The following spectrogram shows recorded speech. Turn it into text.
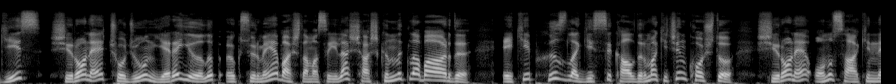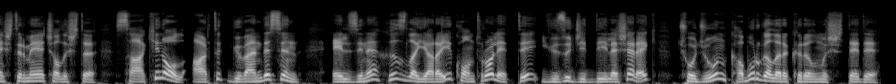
Gis, Shirone çocuğun yere yığılıp öksürmeye başlamasıyla şaşkınlıkla bağırdı. Ekip hızla Gis'i kaldırmak için koştu. Shirone onu sakinleştirmeye çalıştı. Sakin ol, artık güvendesin. Elzine hızla yarayı kontrol etti, yüzü ciddileşerek çocuğun kaburgaları kırılmış dedi.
